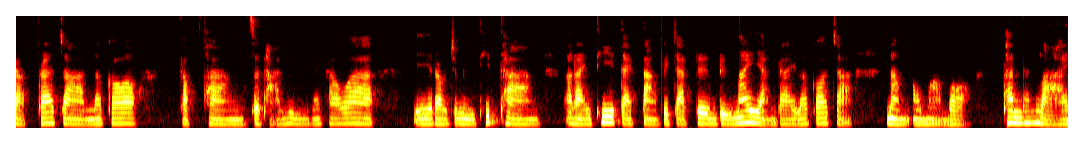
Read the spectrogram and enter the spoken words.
กับพระอาจารย์ แล้วก็กับทางสถานีนะคะว่าเอะเราจะมีทิศทางอะไรที่แตกต่างไปจากเดิมหรือไม่อย่างไร แล้วก็จะนำเอามาบอกท่านทั้งหลาย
